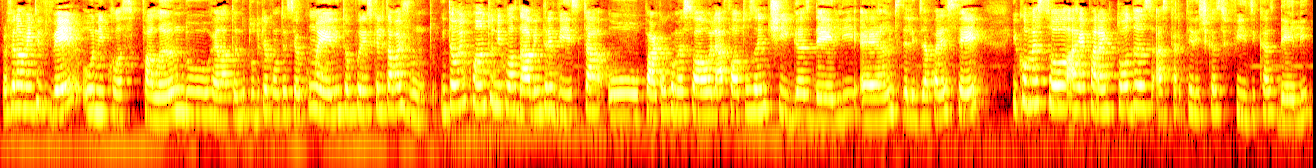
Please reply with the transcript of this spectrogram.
para finalmente ver o Nicholas falando, relatando tudo que aconteceu com ele, então por isso que ele estava junto. Então, enquanto o Nicholas dava entrevista, o Parker começou a olhar fotos antigas dele, é, antes dele desaparecer, e começou a reparar em todas as características físicas dele,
